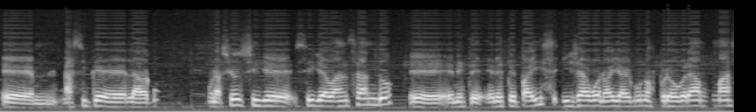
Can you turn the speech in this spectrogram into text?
Eh, así que la vacunación sigue, sigue avanzando eh, en, este, en este país y ya bueno hay algunos programas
